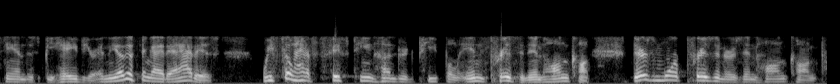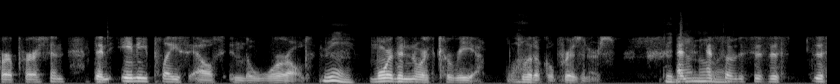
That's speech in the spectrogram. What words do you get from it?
stand this behavior. And the other thing I'd add is we still have 1,500 people in prison in Hong Kong. There's more prisoners in Hong Kong per person than any place else in the world, Really? more than North Korea, political prisoners. Did And, and so this is this this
